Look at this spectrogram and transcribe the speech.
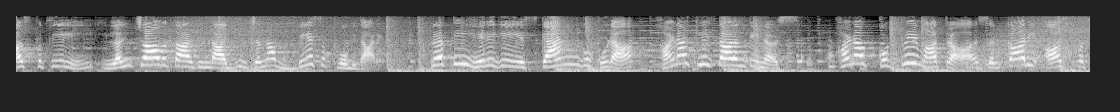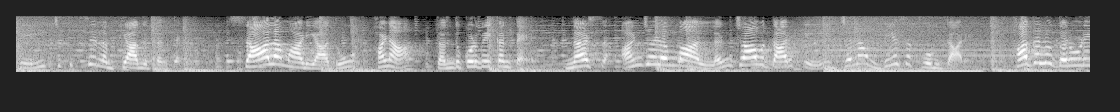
ಆಸ್ಪತ್ರೆಯಲ್ಲಿ ಲಂಚಾವತಾರದಿಂದಾಗಿ ಜನ ಬೇಸತ್ತು ಹೋಗಿದ್ದಾರೆ. ಪ್ರತಿ ಹೆರಿಗೆ ಸ್ಕ್ಯಾನಿಂಗ್ ಕೂಡ ಹಣ ಕೀಳ್ತಾಳಂತೆ ನರ್ಸ್. ಹಣ ಕೊಟ್ಟರೆ ಮಾತ್ರ ಸರ್ಕಾರಿ ಆಸ್ಪತ್ರೆಯಲ್ಲಿ ಚಿಕಿತ್ಸೆ ಲಭ್ಯ ಆಗುತ್ತಂತೆ. ಸಾಲ ಮಾಡಿ ಹಣ ತಂದು ಕೊಡ್ಬೇಕಂತೆ ನರ್ಸ್ ಅಂಜಳಮ್ಮ ಲಂಚಾವತಾರಕ್ಕೆ ಜನ ಬೇಸತ್ ಹೋಗಿದ್ದಾರೆ. ಹಗಲು ದರೋಡೆ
